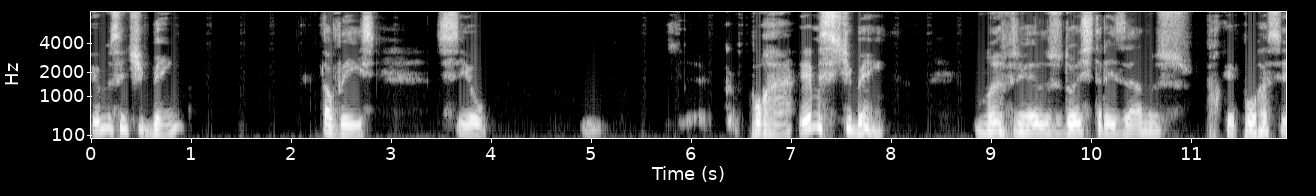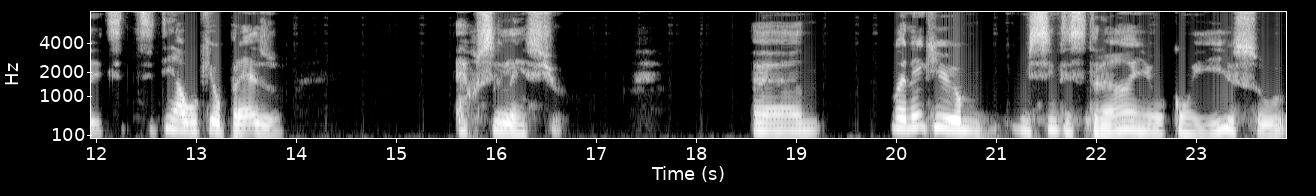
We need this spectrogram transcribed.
Eu me senti bem talvez se eu. Porra, eu me senti bem nos primeiros dois, três anos, porque, porra, se, se, se tem algo que eu prezo, é o silêncio. É, não é nem que eu me sinta estranho com isso,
